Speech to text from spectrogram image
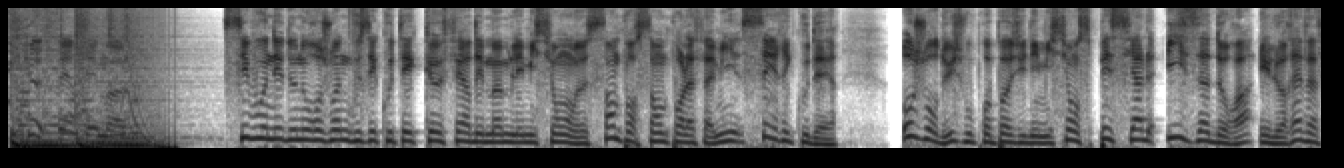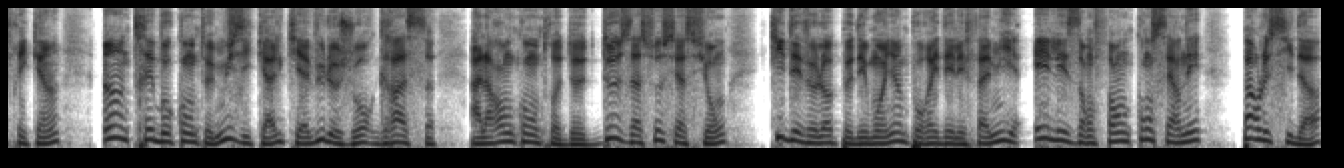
Que faire des mômes? Si vous venez de nous rejoindre, vous écoutez Que faire des mômes, l'émission 100% pour la famille, c'est Eric Couder. Aujourd'hui, je vous propose une émission spéciale Isadora et le rêve africain, un très beau conte musical qui a vu le jour grâce à la rencontre de deux associations qui développent des moyens pour aider les familles et les enfants concernés par le sida.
